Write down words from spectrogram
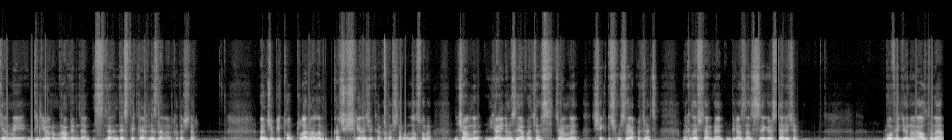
gelmeyi diliyorum Rabbimden. Sizlerin desteklerinizle arkadaşlar. Önce bir toplanalım. Kaç kişi gelecek arkadaşlar. Ondan sonra canlı yayınımızı yapacağız. Canlı çekilişimizi yapacağız. Arkadaşlar ben birazdan size göstereceğim. Bu videonun altına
